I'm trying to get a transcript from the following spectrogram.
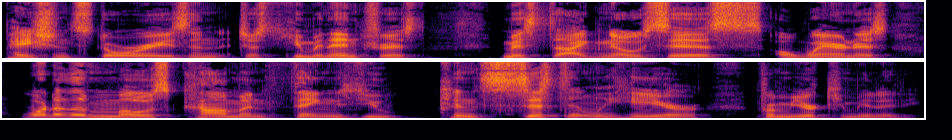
patient stories and just human interest, misdiagnosis, awareness. What are the most common things you consistently hear from your community?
